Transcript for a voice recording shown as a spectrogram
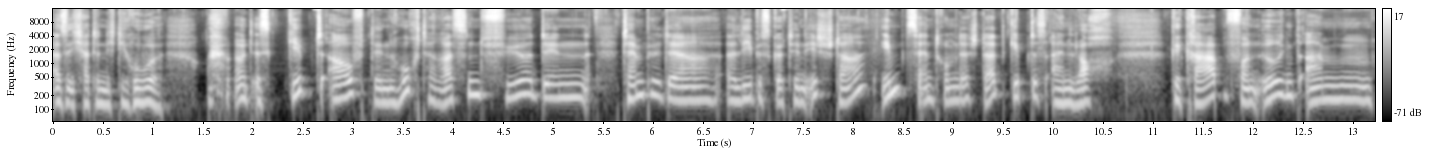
also ich hatte nicht die Ruhe. Und es gibt auf den Hochterrassen für den Tempel der Liebesgöttin Ishtar im Zentrum der Stadt gibt es ein Loch gegraben von irgendeinem,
